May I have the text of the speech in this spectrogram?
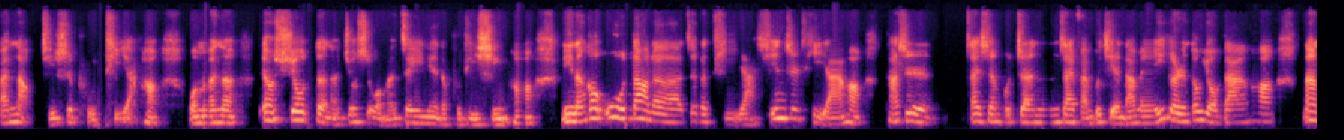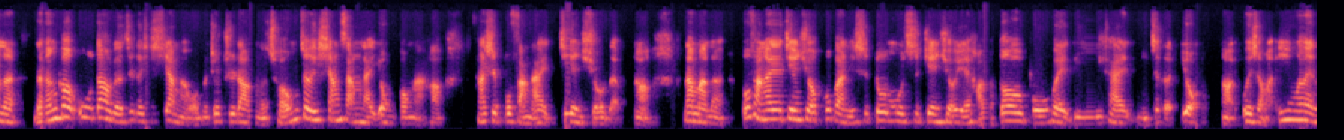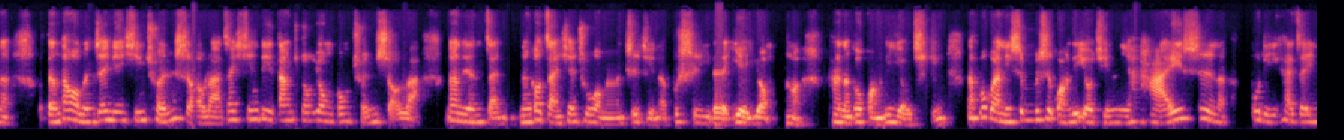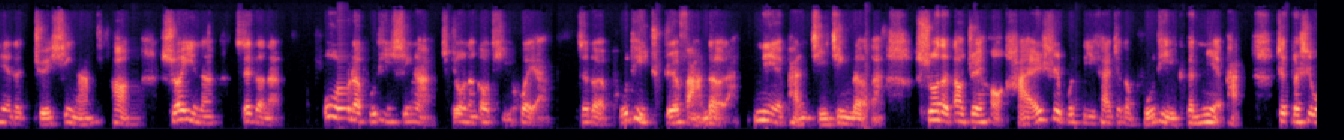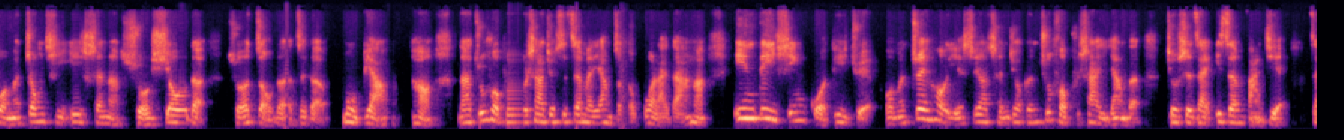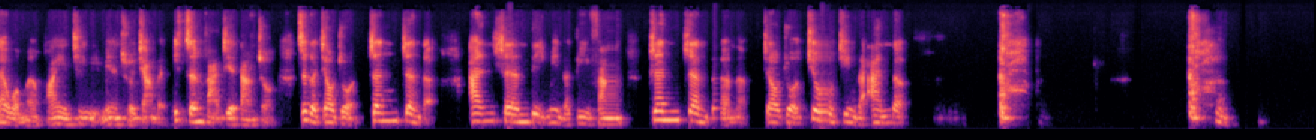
烦恼即是菩提呀，哈，我们呢要修的呢就是我们这一念的菩提心，哈，你能够悟到了这个体呀，心之体呀，哈，它是再生不增，再凡不减的，每一个人都有的，哈，那呢能够悟到的这个相啊，我们就知道呢，从这个相上来用功啊，哈。它是不妨碍渐修的啊，那么呢，不妨碍渐修，不管你是顿悟是渐修也好，都不会离开你这个用啊。为什么？因为呢，等到我们这一念心纯熟了，在心地当中用功纯熟了，那能展能够展现出我们自己呢不适宜的业用啊，它能够广利有情。那不管你是不是广利有情，你还是呢不离开这一念的觉性啊啊，所以呢，这个呢悟了菩提心啊，就能够体会啊。这个菩提觉法乐啊，涅槃极尽乐啊，说的到最后还是不离开这个菩提跟涅槃，这个是我们终其一生呢所修的、所走的这个目标。好，那诸佛菩萨就是这么样走过来的哈。因地心果地觉，我们最后也是要成就跟诸佛菩萨一样的，就是在一真法界，在我们华严经里面所讲的一真法界当中，这个叫做真正的安身立命的地方，真正的呢叫做就近的安乐。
